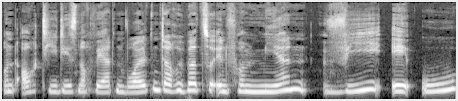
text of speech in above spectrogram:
und auch die, die es noch werden wollten, darüber zu informieren, wie EU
